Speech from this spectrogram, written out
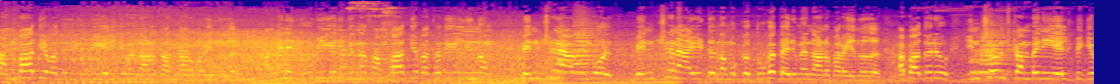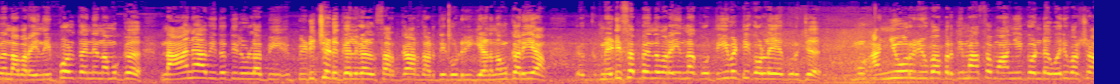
സമ്പാദ്യ പദ്ധതി രൂപീകരിക്കുമെന്നാണ് സർക്കാർ പറയുന്നത്. സമ്പാദ്യ പദ്ധതിയിൽ നിന്നും പെൻഷനാകുമ്പോൾ പെൻഷനായിട്ട് നമുക്ക് തുക തരുമെന്നാണ് പറയുന്നത്. അപ്പോൾ അതൊരു ഇൻഷുറൻസ് കമ്പനി ഏൽപ്പിക്കുമെന്നാണ് പറയുന്നത്. ഇപ്പോൾ തന്നെ നമുക്ക് നാനാവിധത്തിലുള്ള പിടിച്ചെടുക്കലുകൾ സർക്കാർ നടത്തിക്കൊണ്ടിരിക്കുകയാണ്. നമുക്കറിയാം മെഡിസപ്പ് എന്ന് പറയുന്ന തീവട്ടി കൊള്ളയെക്കുറിച്ച് അഞ്ഞൂറ് രൂപ പ്രതിമാസം വാങ്ങിക്കൊണ്ട് ഒരു വർഷം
